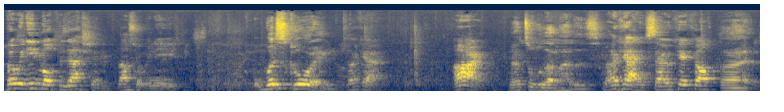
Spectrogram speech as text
But we need more possession. That's what we need. We're scoring. Okay. Alright. That's all that matters. Okay, so kick off. All right.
